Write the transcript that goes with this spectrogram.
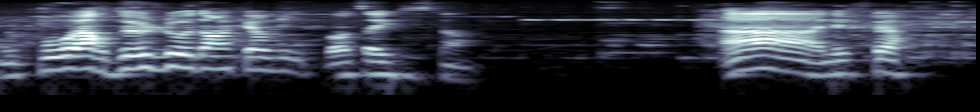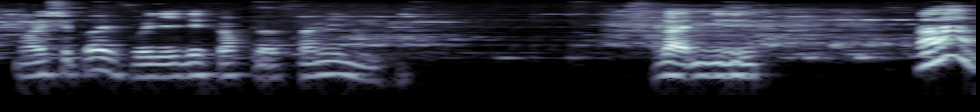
Le pouvoir de l'eau dans Kirby. Bon, ça existe. Hein. Ah, les fleurs. Ouais, je sais pas, je voyais des fleurs. La nuit. Ah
